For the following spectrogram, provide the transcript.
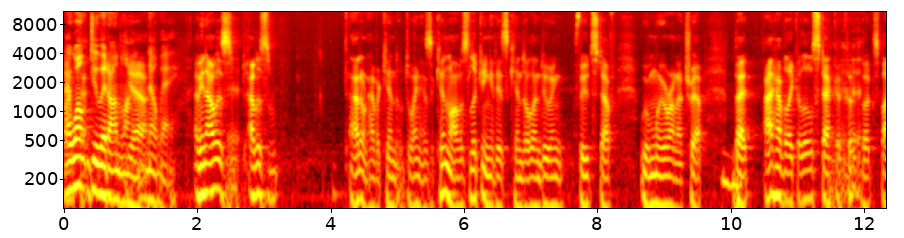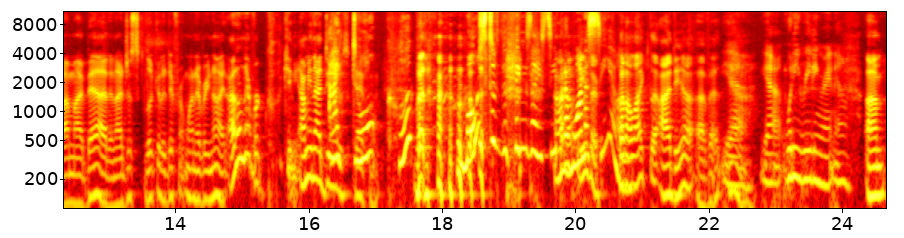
I won't that. do it online. Yeah. No way. I mean, I was I was I don't have a Kindle. Dwayne has a Kindle. I was looking at his Kindle and doing food stuff when we were on a trip. Mm-hmm. But I have like a little stack of cookbooks by my bed, and I just look at a different one every night. I don't ever cook any. I mean, I do. I don't cook But most of the things I see, but I, don't want to see them. But I like the idea of it. Yeah, yeah. What are you reading right now? Um,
